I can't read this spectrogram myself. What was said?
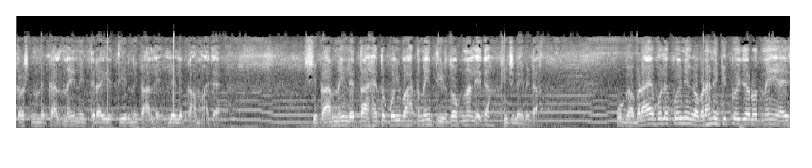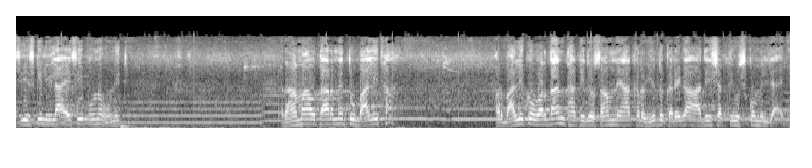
कृष्ण निकाल नहीं नहीं, तेरा ये तीर निकाले, ले ले, काम आ जाए। शिकार नहीं लेता है तो कोई बात नहीं, तीर तो अपना ले जा, खींच ले बेटा। वो घबराए, बोले, कोई नहीं, घबराने की कोई ज़रूरत नहीं है। ऐसी इसकी लीला ऐसी पूर्ण होनी थी। रामा अवतार में तू बाली था और बाली को वरदान था कि जो सामने आकर युद्ध करेगा, आदि शक्ति उसको मिल जाएगी।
